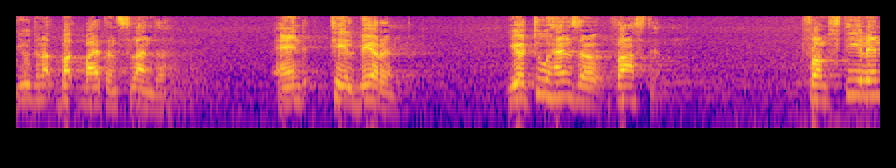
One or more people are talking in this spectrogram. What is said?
you do not backbite and slander and tail bearing. Your two hands are fasting from stealing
